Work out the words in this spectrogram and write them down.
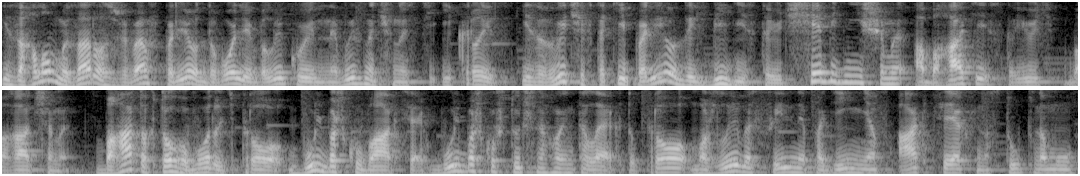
І загалом ми зараз живемо в період доволі великої невизначеності і криз. І зазвичай в такі періоди бідні стають ще біднішими, а багаті стають багатшими. Багато хто говорить про бульбашку в акціях, бульбашку штучного інтелекту, про можливе сильне падіння в акціях в наступному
